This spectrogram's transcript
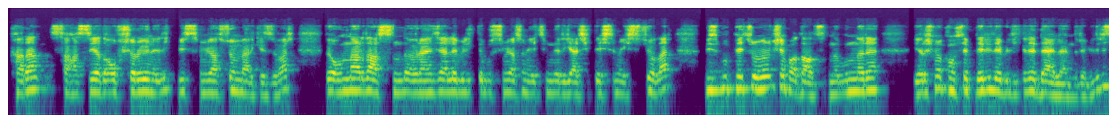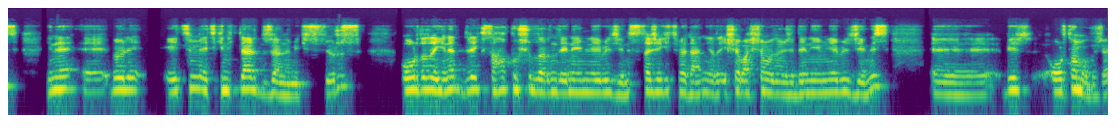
kara sahası ya da offshore'a yönelik bir simülasyon merkezi var. Ve onlar da aslında öğrencilerle birlikte bu simülasyon eğitimleri gerçekleştirmek istiyorlar. Biz bu Petrol Workshop adı altında bunları yarışma konseptleriyle birlikte de değerlendirebiliriz. Yine e, böyle eğitim ve etkinlikler düzenlemek istiyoruz. Orada da yine direkt saha koşullarını deneyimleyebileceğiniz, staja gitmeden ya da işe başlamadan önce deneyimleyebileceğiniz e, bir ortam olacak.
